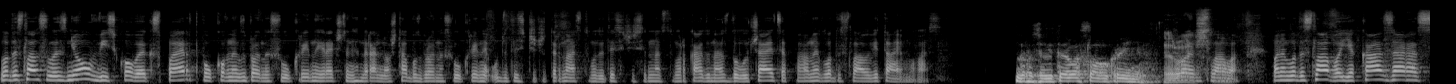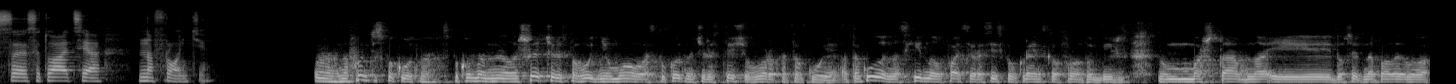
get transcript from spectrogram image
Владислав Селезньов, військовий експерт, полковник збройних сил України і речник Генерального штабу збройних сил України у 2014-2017 роках до нас долучається. Пане Владиславе, вітаємо вас. Друзі, вітаю вас, слава Україні! Героям слава. Пане Владиславе, яка зараз е, ситуація на фронті? На фронті спокійно. Спокійно не лише через погодні умови, а спокійно через те, що ворог атакує. Атакує на східному фасі російсько-українського фронту більш масштабно і досить наполегливо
